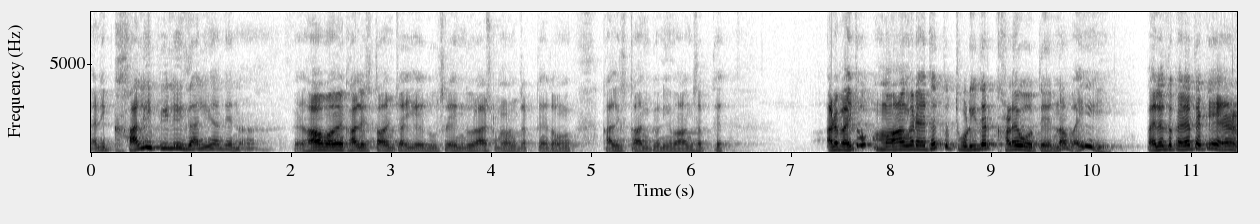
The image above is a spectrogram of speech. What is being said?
यानी खाली पीली गालियाँ देना। हाँ हमें खालिस्तान चाहिए, दूसरे हिंदू राष्ट्र मांग सकते हैं तो हम खालिस्तान क्यों नहीं मांग सकते? अरे भाई तो मांग रहे थे तो थोड़ी देर खड़े होते ना भाई। पहले तो कह रहे थे कि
